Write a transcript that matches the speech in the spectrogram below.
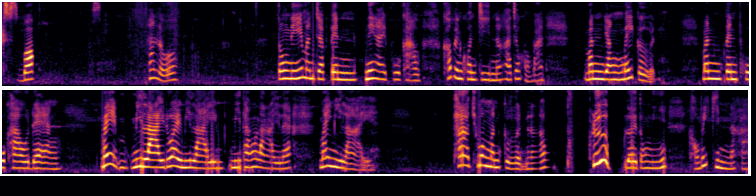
Xbox ฮัลโหล ตรงนี้มันจะเป็นนี่ไงภูเขา เขาเป็นคนจีนนะคะ เจ้าของบ้าน มันยังไม่เกิด มันเป็นภูเขาแดง ไม่มีลายด้วย มีลาย มีทั้งลายและ ไม่มีลาย ถ้าช่วงมันเกิดนะพรึบเลยตรงนี้ เขาไม่กินนะคะ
